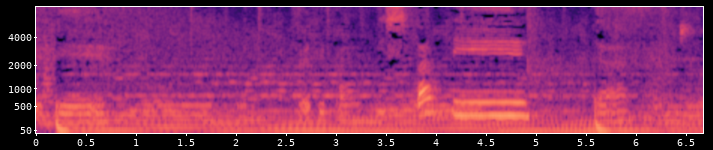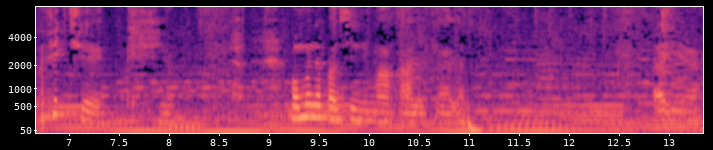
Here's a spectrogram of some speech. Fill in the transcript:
Pwede, pwede pang istanti. Yan. Fit check. Yan. Huwag mo napansin yung mga kalat-kalat. Ayan.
